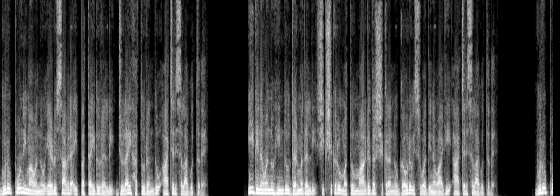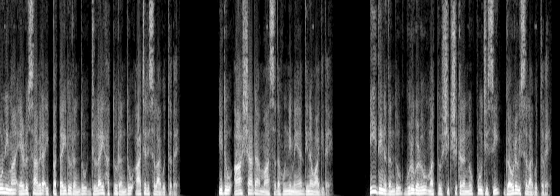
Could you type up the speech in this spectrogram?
ಗುರು ಪೂರ್ಣಿಮಾವನ್ನು ಎರಡು ಸಾವಿರ ಇಪ್ಪತ್ತೈದರಲ್ಲಿ ಜುಲೈ ಹತ್ತರಂದು ಆಚರಿಸಲಾಗುತ್ತದೆ. ಈ ದಿನವನ್ನು ಹಿಂದೂ ಧರ್ಮದಲ್ಲಿ ಶಿಕ್ಷಕರು ಮತ್ತು ಮಾರ್ಗದರ್ಶಕರನ್ನು ಗೌರವಿಸುವ ದಿನವಾಗಿ ಆಚರಿಸಲಾಗುತ್ತದೆ. ಗುರು ಪೂರ್ಣಿಮಾ ಎರಡು ಸಾವಿರ ಇಪ್ಪತ್ತೈದರಂದು ಜುಲೈ ಹತ್ತರಂದು ಆಚರಿಸಲಾಗುತ್ತದೆ. ಇದು ಆಷಾಢ ಮಾಸದ ಹುಣ್ಣಿಮೆಯ ದಿನವಾಗಿದೆ. ಈ ದಿನದಂದು ಗುರುಗಳು ಮತ್ತು ಶಿಕ್ಷಕರನ್ನು ಪೂಜಿಸಿ ಗೌರವಿಸಲಾಗುತ್ತದೆ.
